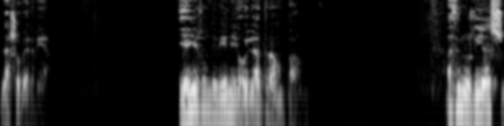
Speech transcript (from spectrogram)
la soberbia. Y ahí es donde viene hoy la trampa. Hace unos días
